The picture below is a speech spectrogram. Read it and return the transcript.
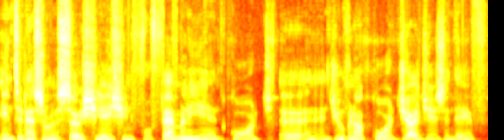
International Association for Family and Court uh, and, and, Juvenile Court Judges, and they've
